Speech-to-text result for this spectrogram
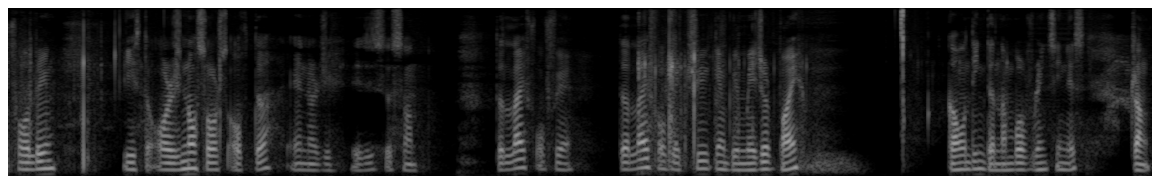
following is the original source of the energy? This is the sun. The life of a the life of a tree can be measured by counting the number of rings in his trunk.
